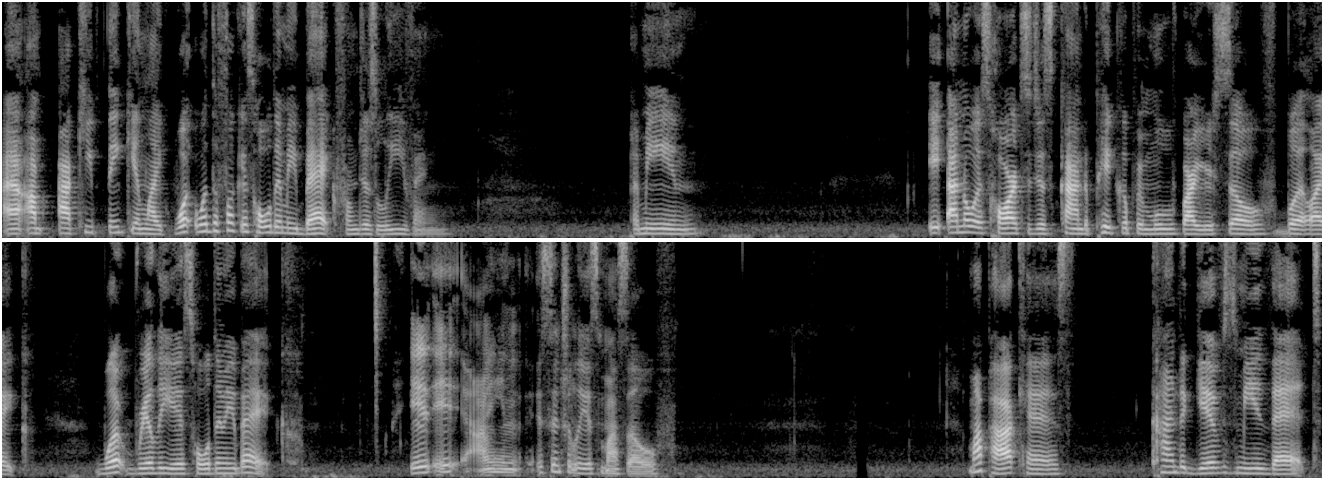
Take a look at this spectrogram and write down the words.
I, I'm I keep thinking like what what the fuck is holding me back from just leaving? I mean, it, I know it's hard to just kind of pick up and move by yourself, but like, what really is holding me back? It, it, I mean, essentially, it's myself. My podcast kind of gives me that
